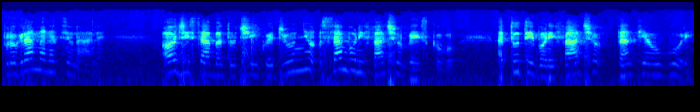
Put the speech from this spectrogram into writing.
programma nazionale. Oggi sabato 5 giugno, San Bonifacio Vescovo. A tutti Bonifacio, tanti auguri.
